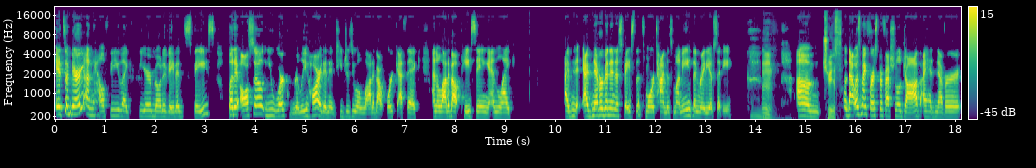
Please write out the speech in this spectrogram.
it's a very unhealthy like fear motivated space, but it also you work really hard and it teaches you a lot about work ethic and a lot about pacing and like I've n- I've never been in a space that's more time is money than Radio City. Mm. Um truth so that was my first professional job. I had never,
